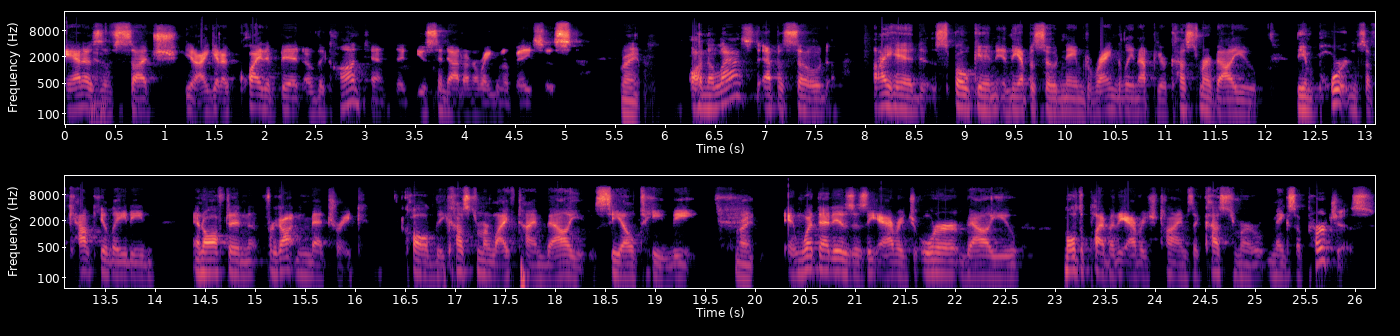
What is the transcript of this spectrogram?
And as yeah. of such, you know, I get a, quite a bit of the content that you send out on a regular basis. Right. On the last episode, I had spoken in the episode named Wrangling Up Your Customer Value, the importance of calculating an often forgotten metric called the customer lifetime value, CLTV. Right. And what that is is the average order value multiplied by the average times the customer makes a purchase.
